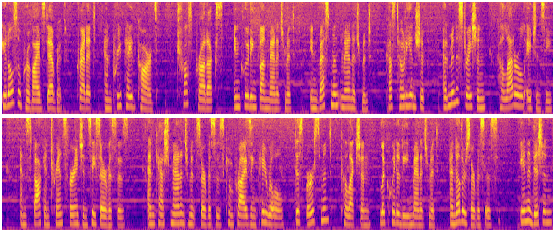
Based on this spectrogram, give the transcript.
It also provides debit, credit, and prepaid cards, trust products, including fund management, investment management, custodianship, administration, collateral agency, and stock and transfer agency services, and cash management services comprising payroll, disbursement, collection, liquidity management, and other services. In addition,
